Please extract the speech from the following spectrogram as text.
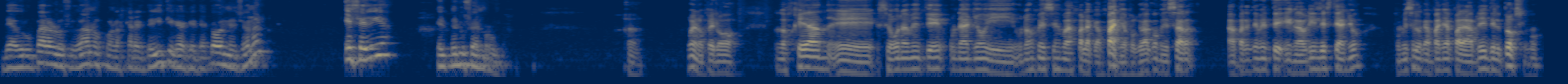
de agrupar a los ciudadanos con las características que te acabo de mencionar, ese día el Perú se enrumba. Ah, bueno, pero nos quedan eh, seguramente un año y unos meses más para la campaña, porque va a comenzar aparentemente en abril de este año, comienza la campaña para abril del próximo.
